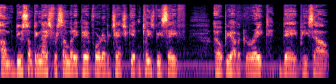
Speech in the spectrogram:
um, do something nice for somebody, pay it forward every chance you get, and please be safe. I hope you have a great day. Peace out.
